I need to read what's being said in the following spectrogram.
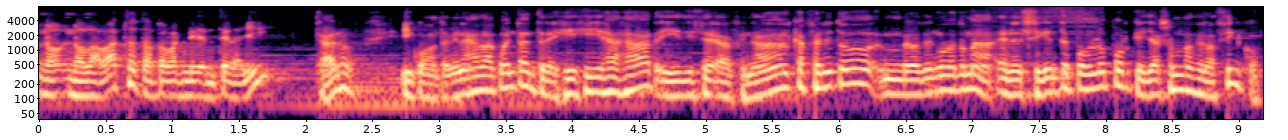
no, no, da abasto, está toda la clientela allí. Claro, y cuando te vienes a dar cuenta entre jiji y jajar y dices, al final el cafelito me lo tengo que tomar en el siguiente pueblo porque ya son más de las cinco.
